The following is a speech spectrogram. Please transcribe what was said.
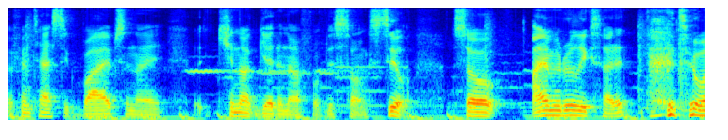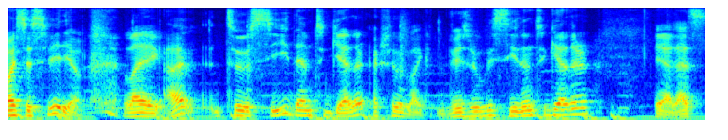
uh fantastic vibes, and I cannot get enough of this song still. So I'm really excited to watch this video. Like I to see them together, actually like visually see them together. Yeah, that's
